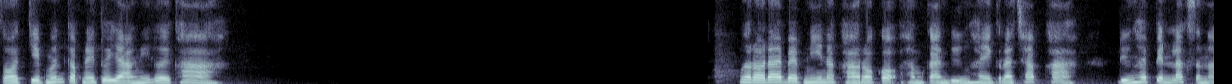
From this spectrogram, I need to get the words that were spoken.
สอดเก็บเหมือนกับในตัวอย่างนี้เลยค่ะ เมื่อเราได้แบบนี้นะคะ เราก็ทำการดึงให้กระชับค่ะ ดึงให้เป็นลักษณะ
